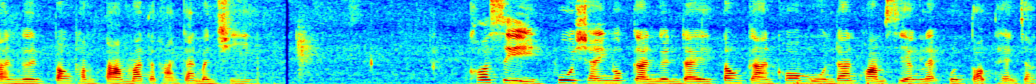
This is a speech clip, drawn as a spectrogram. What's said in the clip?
การเงินต้องทำตามมาตรฐานการบัญชี ข้อ 4 ผู้ใช้งบการเงินใดต้องการข้อมูลด้านความเสี่ยงและผลตอบแทนจาก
